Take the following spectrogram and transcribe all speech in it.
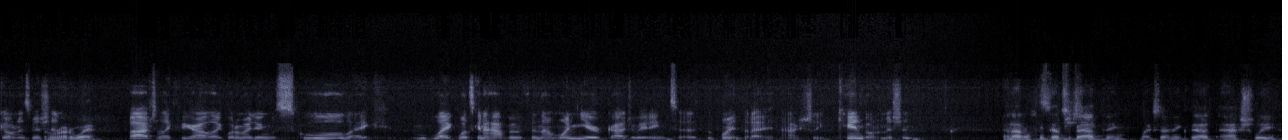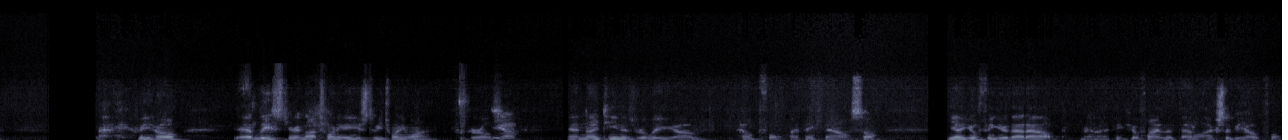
go on his mission. Right away. But I have to like figure out like what am I doing with school, like like what's gonna happen within that one year of graduating to the point that I actually can go on a mission. And I don't think that's a bad thing. Like I think that actually, you know, at least you're not 20. It used to be 21 for girls. Yeah. and 19 is really um, helpful i think now so yeah you'll figure that out and i think you'll find that that'll actually be helpful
